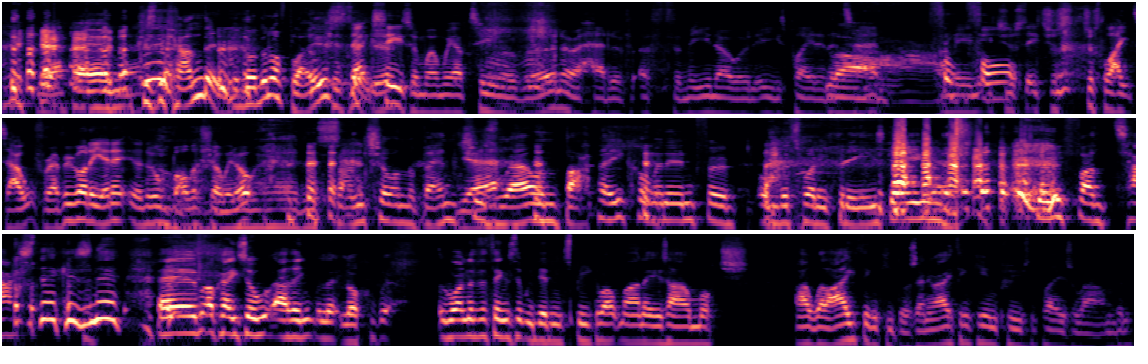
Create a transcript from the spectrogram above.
Because um, they can do. They're good enough players. Because next season, when we have Timo Werner ahead of, of Firmino and he's playing in a ah. 10, I mean, four. it's just, it's just, just lights out for everybody, innit? They don't bother oh, showing up. Weird. And Sancho on the bench Yeah. as well, and Mbappe coming in for under 23s games. it's going to be fantastic, isn't it? Um, okay, so I think, look, one of the things that we didn't speak about Mane is how much, well, I think he does anyway. I think he improves the players around him.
